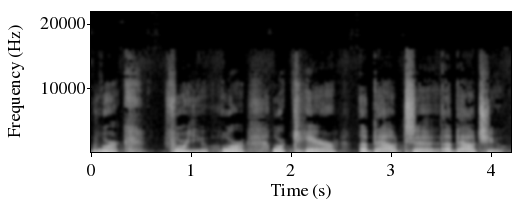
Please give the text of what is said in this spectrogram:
work for you or or care about uh, about you.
